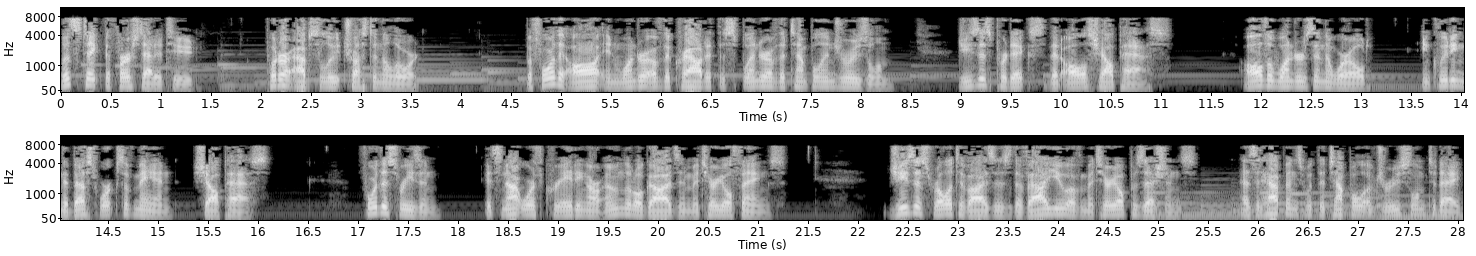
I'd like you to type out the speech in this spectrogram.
Let's take the first attitude. Put our absolute trust in the Lord. Before the awe and wonder of the crowd at the splendor of the temple in Jerusalem, Jesus predicts that all shall pass. All the wonders in the world, including the best works of man, shall pass. For this reason, it's not worth creating our own little gods in material things. Jesus relativizes the value of material possessions, as it happens with the temple of Jerusalem today.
